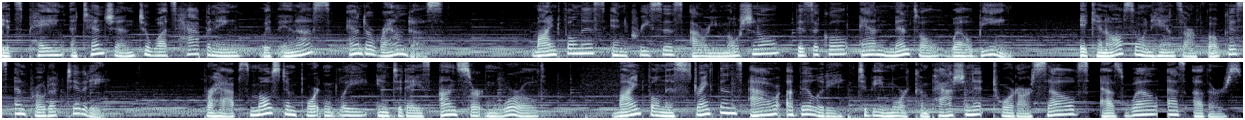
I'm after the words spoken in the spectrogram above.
it's paying attention to what's happening within us and around us. Mindfulness increases our emotional, physical, and mental well being. It can also enhance our focus and productivity. Perhaps most importantly, in today's uncertain world, mindfulness strengthens our ability to be more compassionate toward ourselves as well as others.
